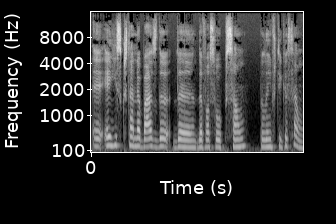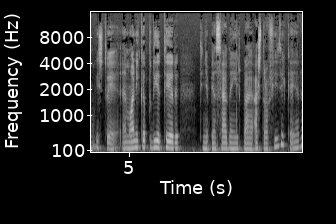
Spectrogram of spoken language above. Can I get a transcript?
é, é isso que está na base da, da, da vossa opção pela investigação. Isto é, a Mónica podia ter tinha pensado em ir para a astrofísica, era?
